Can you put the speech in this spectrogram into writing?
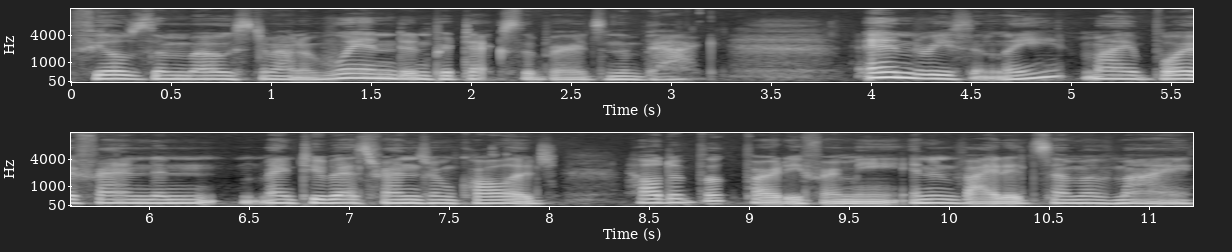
feels the most amount of wind and protects the birds in the back. And recently, my boyfriend and my two best friends from college held a book party for me and invited some of my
